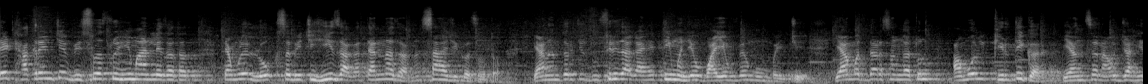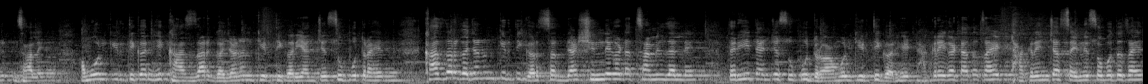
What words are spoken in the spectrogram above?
ते ठाकरेंचे विश्वसूही मानले जातात. त्यामुळे लोकसभेची ही जागा त्यांना जाणं साहजिकच होतं. यानंतरची दुसरी जागा आहे ती म्हणजे वायव्य मुंबईची. या मतदारसंघातून अमोल कीर्तीकर यांचं नाव जाहीर झालंय. अमोल कीर्तीकर हे खासदार गजानन कीर्तीकर यांचे सुपुत्र आहेत. खासदार गजानन कीर्तीकर सध्या शिंदे गटात सामील झाले. तरीही त्यांचे सुपुत्र अमोल कीर्तीकर हे ठाकरे गटातच आहेत ठाकरेंच्या सैन्यसोबतच आहेत.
